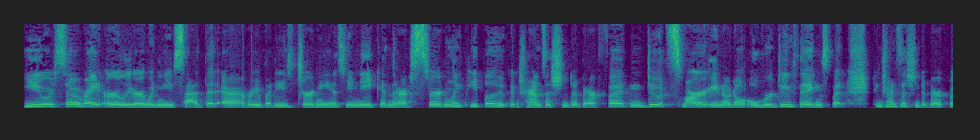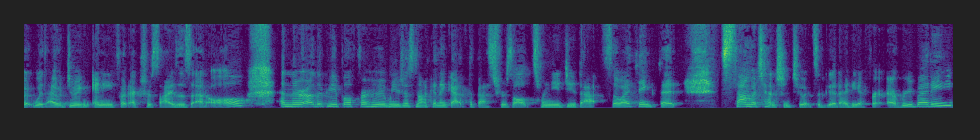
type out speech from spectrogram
you were so right earlier when you said that everybody's journey is unique. And there are certainly people who can transition to barefoot and do it smart, you know, don't overdo things, but can transition to barefoot without doing any foot exercises at all. And there are other people for whom you're just not going to get the best results when you do that. So I think that some attention to it's a good idea for everybody.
